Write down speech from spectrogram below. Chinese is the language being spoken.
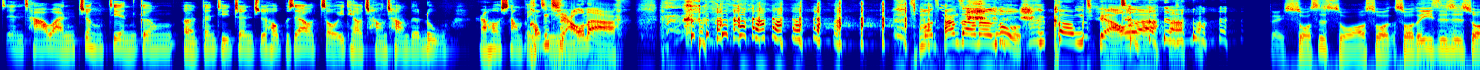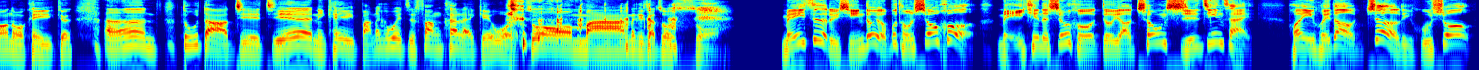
检查完证件跟呃登机证之后，不是要走一条长长的路，然后上飞机？空桥啦！什么长长的路？空桥啦！对，锁是锁，锁锁的意思是说呢，我可以跟嗯督导姐姐，你可以把那个位置放开来给我坐吗？那个叫做锁。每一次的旅行都有不同收获，每一天的生活都要充实精彩。欢迎回到这里胡说。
